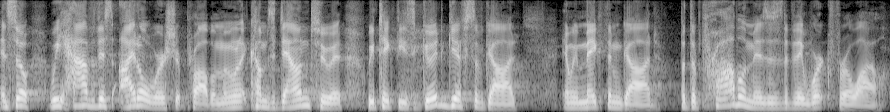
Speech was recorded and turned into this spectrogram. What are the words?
And so we have this idol worship problem. And when it comes down to it, we take these good gifts of God and we make them God. But the problem is, is that they work for a while.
